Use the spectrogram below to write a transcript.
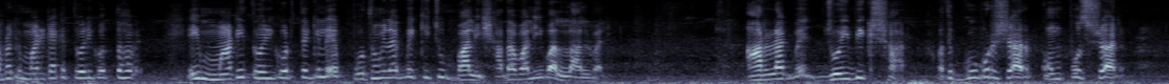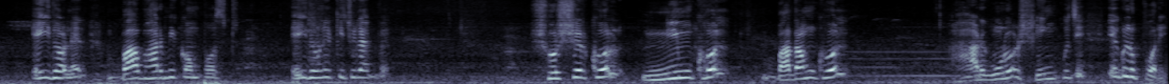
আপনাকে মাটিটাকে তৈরি করতে হবে। এই মাটি তৈরি করতে গেলে প্রথমে লাগবে কিছু বালি, সাদা বালি বা লাল বালি। আর লাগবে জৈবিক সার, অর্থাৎ গোবর সার, কম্পোস্ট সার, এই ধরনের বা ভার্মি কম্পোস্ট, এই ধরনের কিছু লাগবে। সর্ষের খোল, নিম খোল, বাদাম খোল, হাড় গুঁড়ো শিংকুচি এগুলো পরে।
